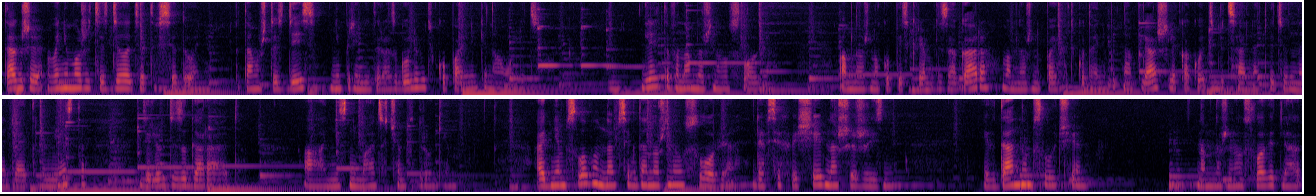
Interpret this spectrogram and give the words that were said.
Также вы не можете сделать это в Седоне, потому что здесь не принято разгуливать в купальнике на улице. Для этого нам нужны условия – вам нужно купить крем для загара, вам нужно поехать куда-нибудь на пляж или какое-то специально отведенное для этого место, где люди загорают, а не занимаются чем-то другим. Одним словом, нам всегда нужны условия для всех вещей в нашей жизни. И в данном случае нам нужны условия для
